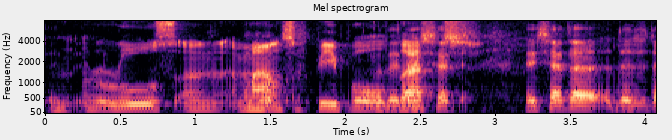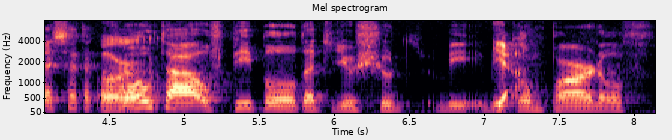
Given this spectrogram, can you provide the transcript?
they r- rules and amounts of people they- they said- they set a they, they set a Or- quota of people that you should be Yeah. become part of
